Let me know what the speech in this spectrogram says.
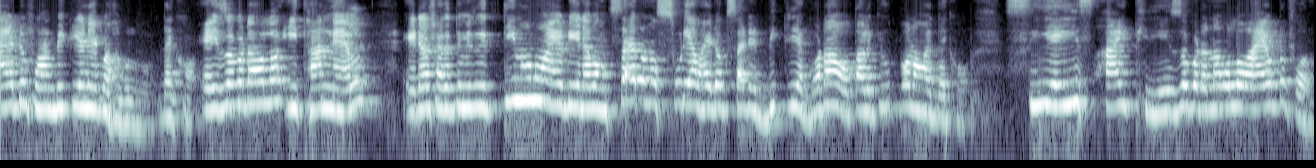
আয়োডো ফর্ম বিক্রিয়া নিয়ে কথা বলব। দেখো, এই যৌগটা হলো ইথানেল। এটার সাথে তুমি যদি তিন অনু আয়োডিন এবং চার অনু সোডিয়াম হাইড্রোক্সাইডের বিক্রিয়া ঘটাও, তাহলে কি উৎপন্ন হয়? দেখো সিএইচ আই থ্রি এই যৌগটার নাম হলো আয়োডোফর্ম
